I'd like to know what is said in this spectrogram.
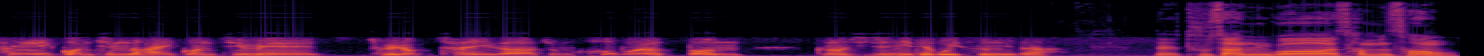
상위권 팀과 하위권 팀의 전력 차이가 좀 커 보였던 그런 시즌이 되고 있습니다. 네, 두산과 삼성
